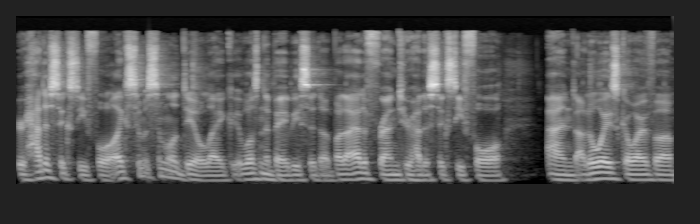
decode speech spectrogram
who had a 64, like sim- similar deal. Like it wasn't a babysitter, but I had a friend who had a 64, and I'd always go over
